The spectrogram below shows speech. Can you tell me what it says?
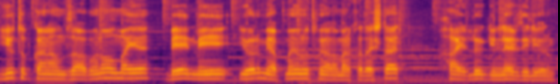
YouTube kanalımıza abone olmayı, beğenmeyi, yorum yapmayı unutmayalım arkadaşlar. Hayırlı günler diliyorum.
